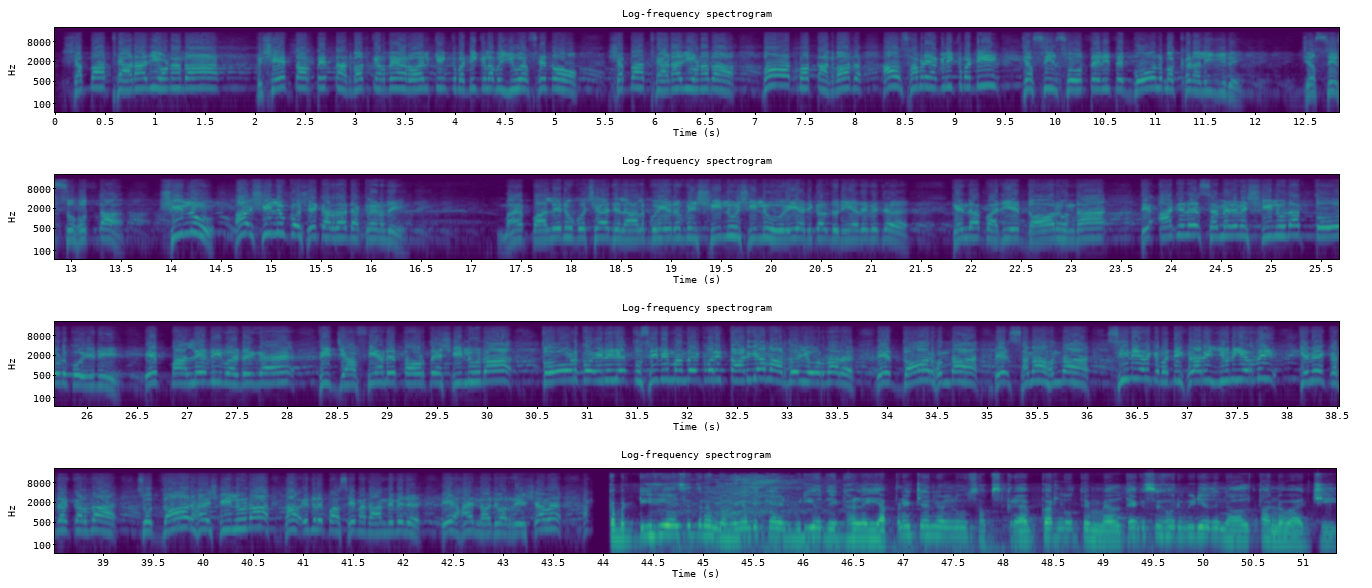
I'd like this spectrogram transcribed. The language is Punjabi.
ਸ਼ੱਬਾ ਥਿਆੜਾ ਜੀ ਉਹਨਾਂ ਦਾ ਵਿਸ਼ੇਸ਼ ਤੌਰ ਤੇ ਧੰਨਵਾਦ ਕਰਦੇ ਹਾਂ royal king kabaddi club USA ਤੋਂ ਸ਼ੱਬਾ ਥਿਆੜਾ ਜੀ ਉਹਨਾਂ ਦਾ। ਬਹੁਤ ਬਹੁਤ ਧੰਨਵਾਦ। ਆਓ ਸਾਹਮਣੇ ਅਗਲੀ ਕਬੱਡੀ, ਜੱਸੀ ਸੋਤੇ ਦੀ ਤੇ ਬੋਲ ਮੱਖਣ ਅਲੀ ਜੀ ਦੇ। ਜੱਸੀ ਸੋਹਤਾ, ਸ਼ੀਲੂ ਆ ਸ਼ੀਲੂ ਕੋਸ਼ਿਸ਼ ਕਰਦਾ ਡੱਕ ਦੇ। ਮੈਂ ਪਾਲੇ ਨੂੰ ਪੁੱਛਿਆ, ਜਲਾਲਪੁਰੀਏ ਨੂੰ ਵੀ ਸ਼ੀਲੂ ਸ਼ੀਲੂ ਹੋ ਰਹੀ ਅੱਜ ਕੱਲ ਦੁਨੀਆ ਦੇ ਵਿੱਚ। ਕਹਿੰਦਾ ਭਾਜੀ ਇਹ ਦੌਰ ਹੁੰਦਾ ਤੇ ਅੱਜ ਦੇ ਸਮੇਂ ਦੇ ਵਿੱਚ ਸ਼ੀਲੂ ਦਾ ਤੋੜ ਕੋਈ ਨਹੀਂ। ਇਹ ਪਾਲੇ ਦੀ ਵਰਡਿੰਗ ਹੈ ਵੀ ਜਾਫੀਆਂ ਦੇ ਤੌਰ ਤੇ ਸ਼ੀਲੂ ਦਾ ਤੋੜ ਕੋਈ ਨਹੀਂ, ਜੇ ਤੁਸੀਂ ਵੀ ਮੰਨਦੇ ਇੱਕ ਵਾਰੀ ਤਾੜੀਆਂ ਮਾਰ ਦਿਓ ਜ਼ੋਰਦਾਰ। ਇਹ ਦੌਰ ਹੁੰਦਾ, ਇਹ ਸਮਾਂ ਹੁੰਦਾ। ਸੀਨੀਅਰ ਕਬੱਡੀ ਖਿਡਾਰੀ ਜੂਨੀਅਰ ਦੀ ਕਿਵੇਂ ਕਦਰ ਕਰਦਾ? ਸੋ ਦੌਰ ਹੈ ਸ਼ੀਲੂ ਦਾ। ਆਓ ਇਧਰੇ ਪਾਸੇ ਮੈਦਾਨ ਦੇ ਵਿੱਚ ਇਹ ਹੈ ਨੌਜਵਾਨ ਰੇਸ਼ਮ। ਕਬੱਡੀ ਦੀਆਂ ਇਸੇ ਤਰ੍ਹਾਂ ਨਵੀਆਂ ਤੇ ਘੈਂਟ ਵੀਡੀਓ ਦੇਖਣ ਲਈ ਆਪਣੇ ਚੈਨਲ ਨੂੰ ਸਬਸਕ੍ਰਾਈਬ ਕਰ ਲਓ ਤੇ ਮਿਲਦੇ ਹਾਂ ਕਿਸੇ ਹੋਰ ਵੀਡੀਓ ਦੇ ਨਾਲ। ਧੰਨਵਾਦ ਜੀ।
